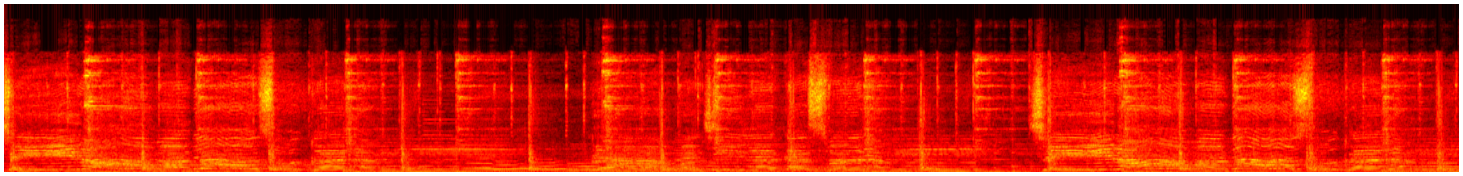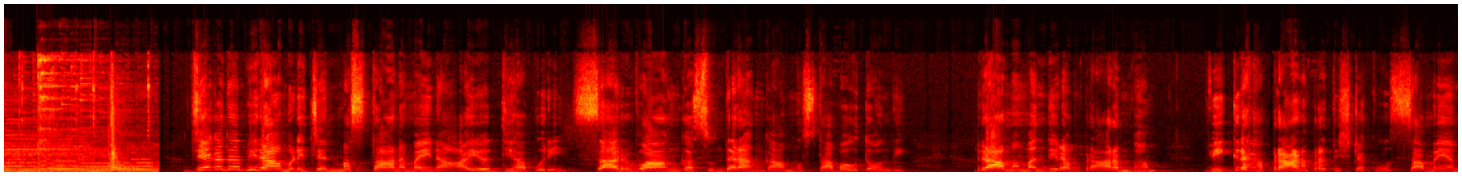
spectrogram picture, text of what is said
శ్రీరామదాసుకరం జగదభిరాముడి జన్మస్థానమైన అయోధ్యాపురి సర్వాంగ సుందరంగా ముస్తాబవుతోంది. రామ మందిరం ప్రారంభం విగ్రహ ప్రాణప్రతిష్టకు సమయం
